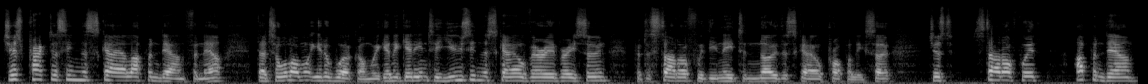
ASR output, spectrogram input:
Just practicing the scale up and down for now. That's all I want you to work on. We're going to get into using the scale very, very soon, but to start off with, you need to know the scale properly. So just start off with up and down,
